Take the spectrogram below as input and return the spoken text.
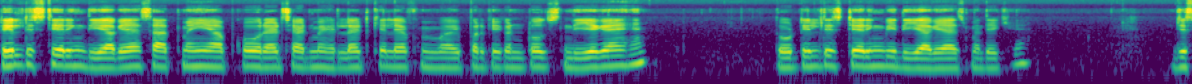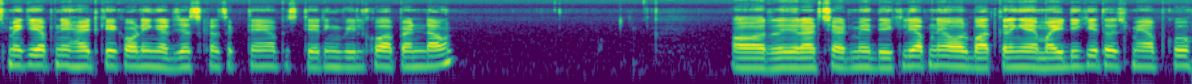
टिल्ट स्टेयरिंग दिया गया है। साथ में ही आपको राइट साइड में हेडलाइट के लेफ़्ट में वाइपर के कंट्रोल्स दिए गए हैं। तो टिल्ट स्टेयरिंग भी दिया गया है इसमें, देखिए। जिसमें कि अपनी हाइट के अकॉर्डिंग एडजस्ट कर सकते हैं आप स्टेयरिंग व्हील को अप एंड डाउन। और राइट साइड में देख लिया आपने, और बात करेंगे एमआईडी की तो इसमें आपको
